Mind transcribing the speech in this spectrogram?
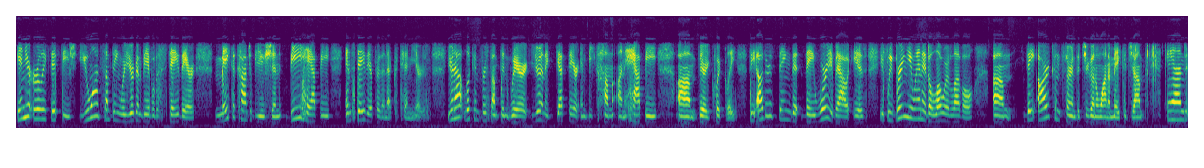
in your early 50s, you want something where you're going to be able to stay there, make a contribution, be happy, and stay there for the next 10 years. You're not looking for something where you're going to get there and become unhappy um, very quickly. The other thing that they worry about is if we bring you in at a lower level, um, they are concerned that you're going to want to make a jump. And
